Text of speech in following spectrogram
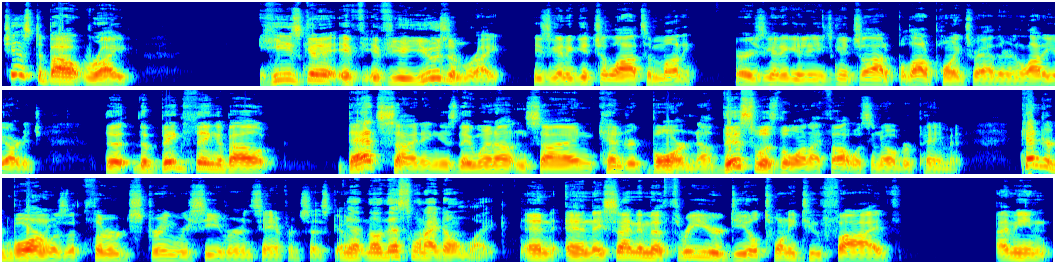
just about right. He's gonna if if you use him right, he's gonna get you lots of money, or he's gonna get he's gonna get you a lot of a lot of points rather and a lot of yardage. The the big thing about that signing is they went out and signed Kendrick Bourne. Now this was the one I thought was an overpayment. Kendrick Bourne was a third string receiver in San Francisco yeah, no, this one I don't like. and and they signed him a three year deal, twenty two five. I mean,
